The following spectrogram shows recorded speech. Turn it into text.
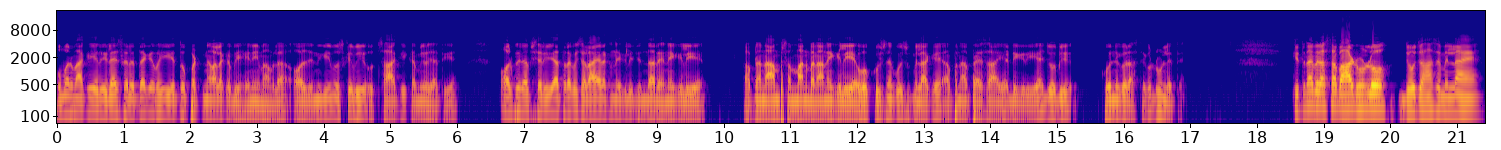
उम्र में आके ये रियलाइज़ कर लेता है कि भाई, ये तो पटने वाला कभी है नहीं मामला और ज़िंदगी में उसके भी उत्साह की कमी हो जाती है। और फिर अब शरीर यात्रा को चलाए रखने के लिए, ज़िंदा रहने के लिए अपना नाम सम्मान बनाने के लिए वो कुछ ना कुछ मिला के अपना पैसा या डिग्री है जो भी कोई ना कोई रास्ते को ढूंढ लेते हैं। कितना भी रास्ता बाहर ढूंढ लो, जो जहाँ से मिलना है,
